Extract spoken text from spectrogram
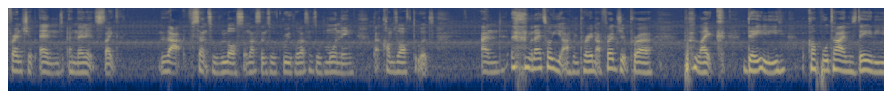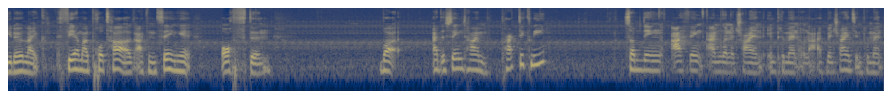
friendship end and then it's like that sense of loss or that sense of grief or that sense of mourning that comes afterwards and when I tell you I've been praying that friendship prayer like daily, a couple times daily, you know, like fear my potag, I've been saying it often. But at the same time, practically, something I think I'm gonna try and implement or like I've been trying to implement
